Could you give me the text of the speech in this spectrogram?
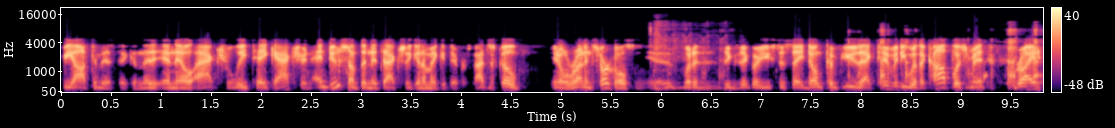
be optimistic and, they, and they'll actually take action and do something that's actually going to make a difference. Not just go you know, run in circles. What did Zig Ziglar used to say? Don't confuse activity with accomplishment, right?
